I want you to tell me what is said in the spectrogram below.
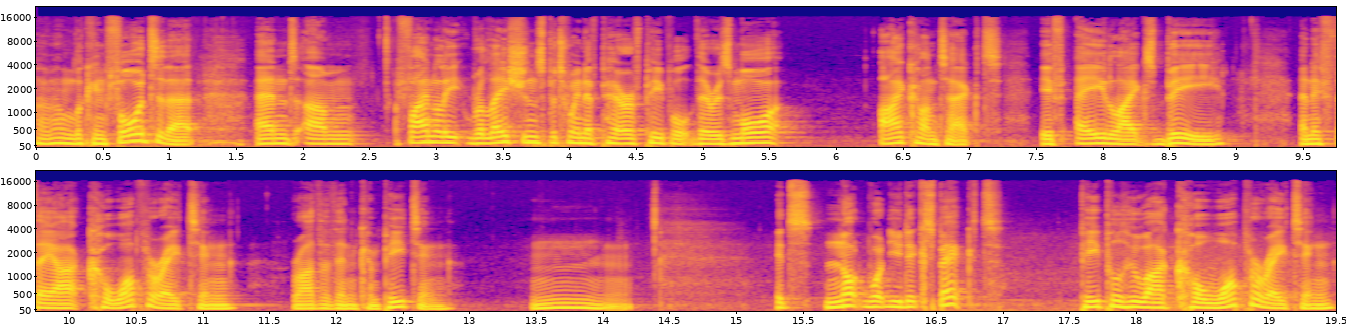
I'm looking forward to that. And um, finally, relations between a pair of people. There is more eye contact if A likes B and if they are cooperating rather than competing. Mm. It's not what you'd expect. People who are cooperating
